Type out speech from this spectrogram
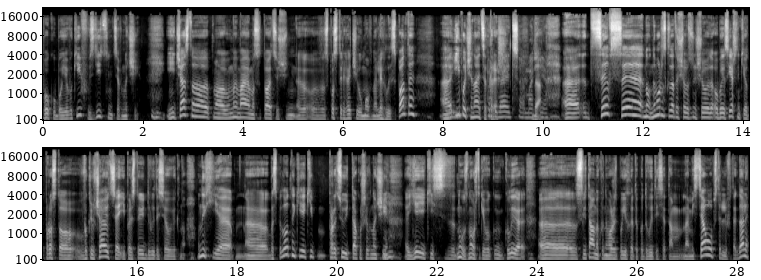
боку бойовиків здійснюється вночі. І часто ми маємо ситуацію, що спостерігачі умовно лягли спати, і, і починається треш. мафія. Да. Це все, ну не можна сказати, що що ОБСЄшники от просто виключаються і перестають дивитися у вікно. У них є безпілотники, які працюють також і вночі. mm Є якісь, ну знову ж таки, коли е, світанок вони можуть поїхати подивитися там на місця обстрілів і так далі.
